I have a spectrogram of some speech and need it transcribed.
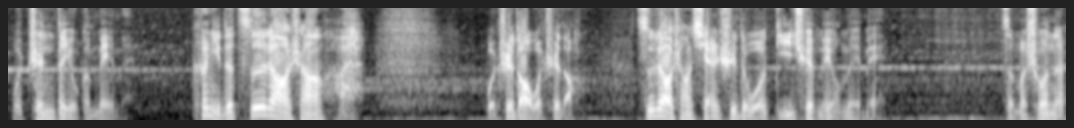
我真的有个妹妹，可你的资料上……哎，我知道，我知道，资料上显示的我的确没有妹妹。怎么说呢？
